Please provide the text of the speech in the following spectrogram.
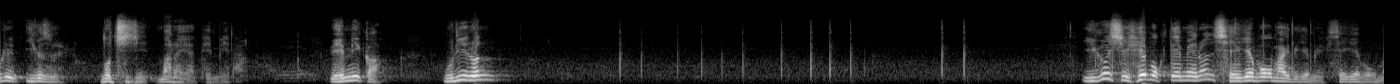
우리는 이것을 놓치지 말아야 됩니다. 왜입니까? 우리는 이것이 회복되면은 세계복음하게 되겠네요. 세계복음.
